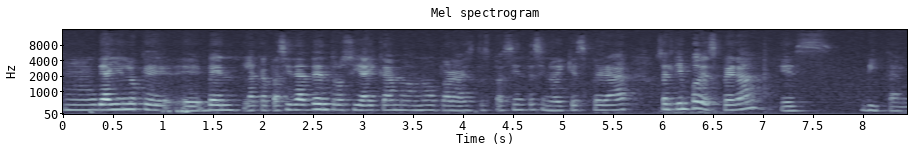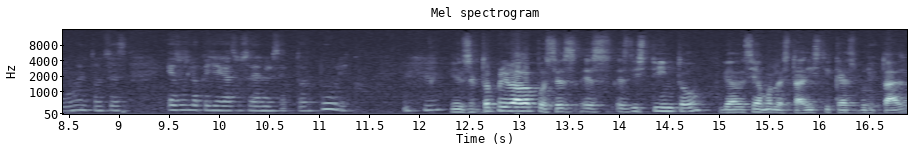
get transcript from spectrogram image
Mm, de ahí en lo que eh, ven la capacidad dentro, si hay cama o no para estos pacientes, si no hay que esperar. O sea, el tiempo de espera es vital, ¿no? Entonces, eso es lo que llega a suceder en el sector público. Y el sector privado, pues es, es, es distinto, ya decíamos, la estadística es brutal,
